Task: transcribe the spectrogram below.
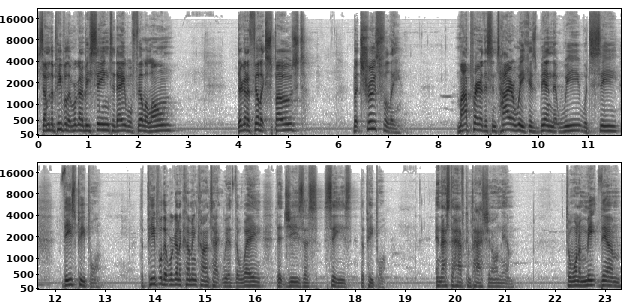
Some of the people that we're going to be seeing today will feel alone. They're going to feel exposed. But truthfully, my prayer this entire week has been that we would see these people, the people that we're going to come in contact with, the way that Jesus sees the people. And that's to have compassion on them, to want to meet them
